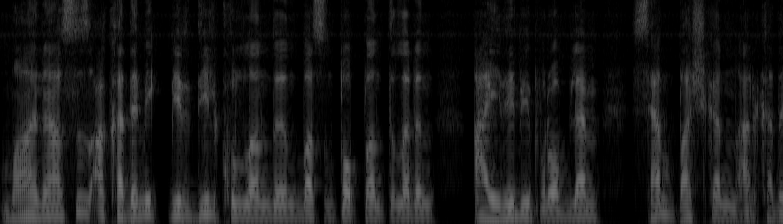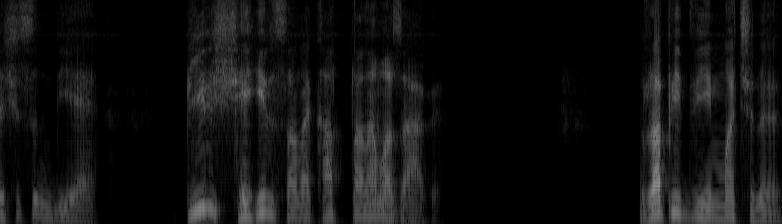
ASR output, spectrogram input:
Manasız akademik bir dil kullandığın basın toplantıların ayrı bir problem. Sen başkanın arkadaşısın diye bir şehir sana katlanamaz abi. Rapid Wien maçını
